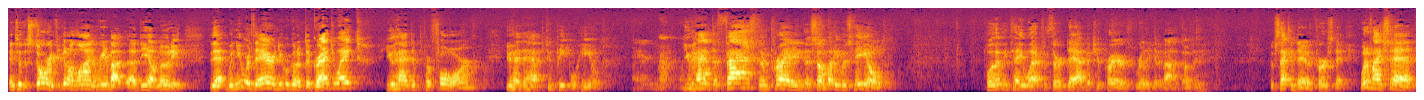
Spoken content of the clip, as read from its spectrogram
into the story. If you get online and read about uh, D.L. Moody, that when you were there and you were going to graduate, you had to perform. You had to have two people healed. You had to fast and pray that somebody was healed. Boy, let me tell you what, after the third day, I bet your prayers really get about it, don't they? The second day or the first day. What if I said,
